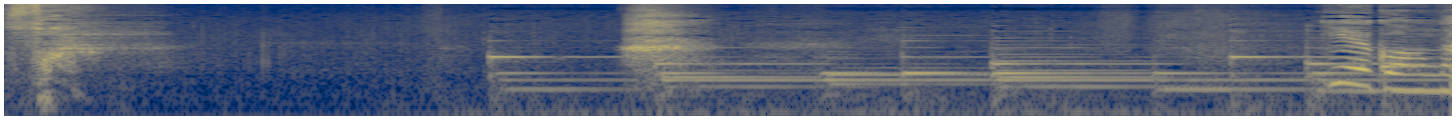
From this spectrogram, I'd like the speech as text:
算。夜光的，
